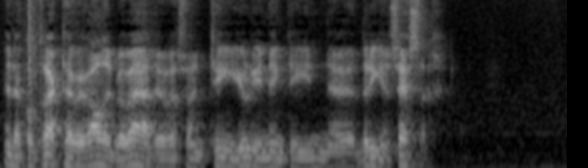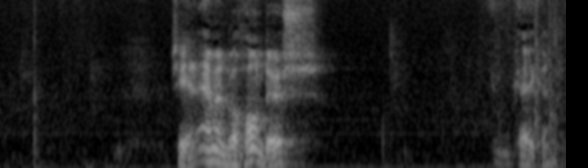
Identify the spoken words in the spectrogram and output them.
En dat contract heb ik altijd bewaard. Dat was van 10 juli 1963. Zie, en Emmen begon dus. Even kijken.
